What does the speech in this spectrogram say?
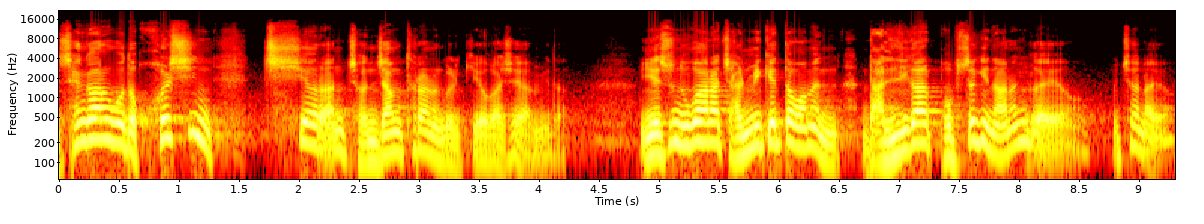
생각하는 것보다 훨씬 치열한 전장터라는 걸 기억하셔야 합니다. 예수 누가 하나 잘 믿겠다고 하면 난리가 법석이 나는 거예요. 그렇지 않아요?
